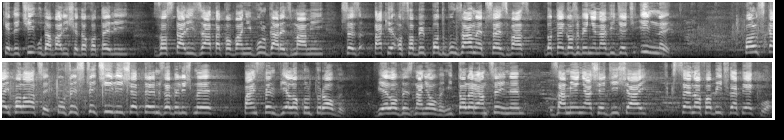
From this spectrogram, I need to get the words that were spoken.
kiedy ci udawali się do hoteli, zostali zaatakowani wulgaryzmami przez takie osoby podburzane przez was do tego, żeby nienawidzieć innych. Polska i Polacy, którzy szczycili się tym, że byliśmy państwem wielokulturowym, wielowyznaniowym i tolerancyjnym, zamienia się dzisiaj w ksenofobiczne piekło.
